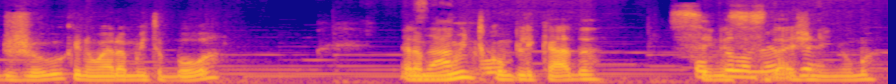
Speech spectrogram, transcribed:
do jogo, que não era muito boa. Era Exato. muito complicada, sem necessidade nenhuma.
